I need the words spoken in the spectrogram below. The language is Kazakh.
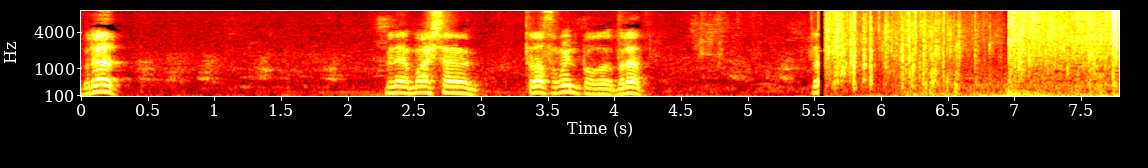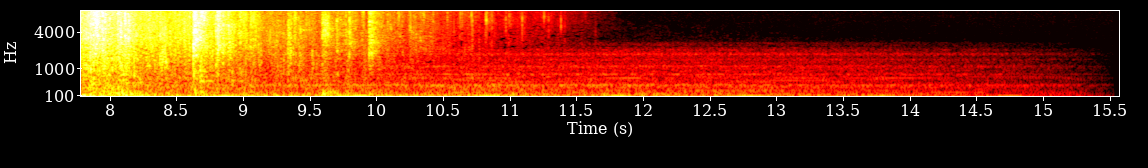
брат. Бля машинаны трасса қойдым брат.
